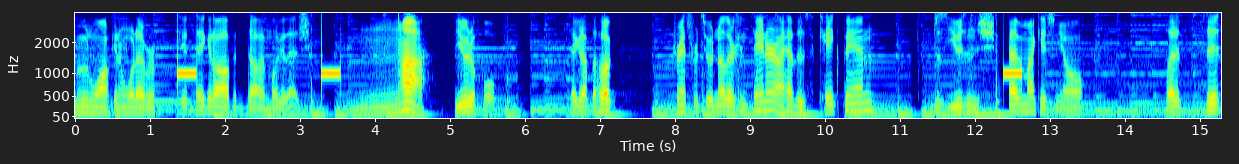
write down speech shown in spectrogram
moonwalking and whatever. F it, take it off. It's done. Look at that shit. Beautiful. Take it off the hook. Transfer to another container. I have this cake pan. Just using shit I have in my kitchen, y'all. Let it sit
